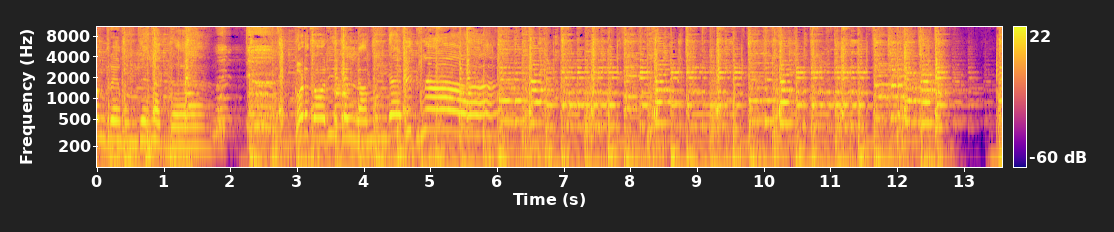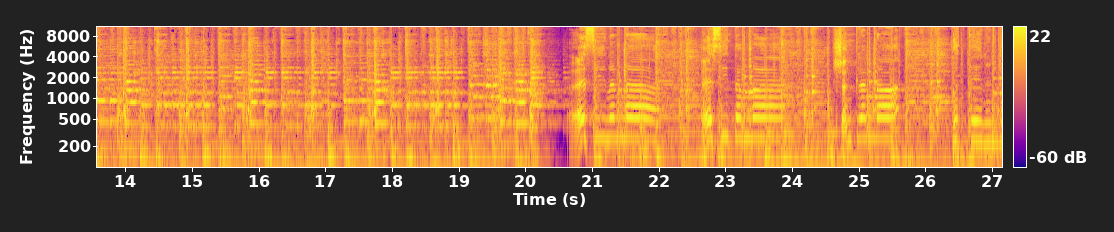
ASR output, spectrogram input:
ಅಂದ್ರೆ ಮುಂದೆ ಲಗ್ನ. ಕೊಡದೋರಿಗೆಲ್ಲ ಮುಂದೆ ವಿಘ್ನ. ఏ సీనన్న ఏ సీతమ్మ శంకరన్న గొత్తేనన్న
